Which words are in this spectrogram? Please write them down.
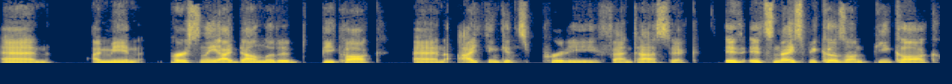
And I mean, personally, I downloaded Peacock, and I think it's pretty fantastic. It, it's nice because on Peacock,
